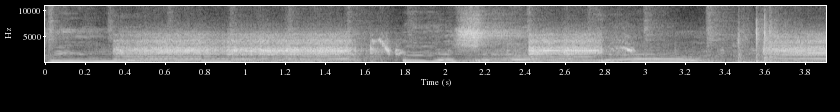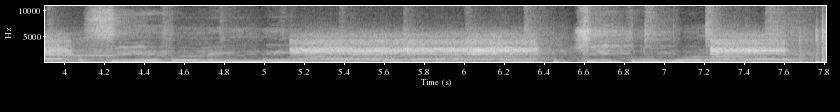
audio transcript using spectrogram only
Vinni, ügyesen kell a szélből inni, hogy csituljon el.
